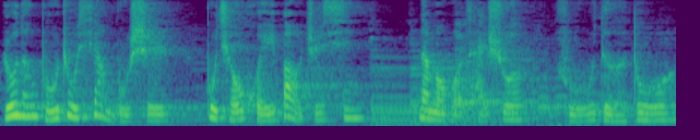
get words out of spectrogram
如能不住相布施，不求回报之心，那么我才说福德多。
